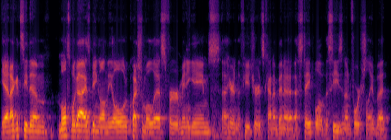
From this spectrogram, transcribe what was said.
Yeah, and I could see them multiple guys being on the old questionable list for many games uh, here in the future. It's kind of been a, a staple of the season, unfortunately. But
